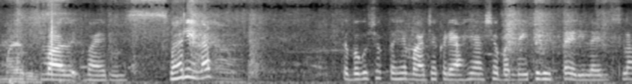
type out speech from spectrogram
माय भारी ना. तर बघू शकता हे माझ्याकडे आहे अशा बंद इथे भेटत आहे रिलायन्सला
